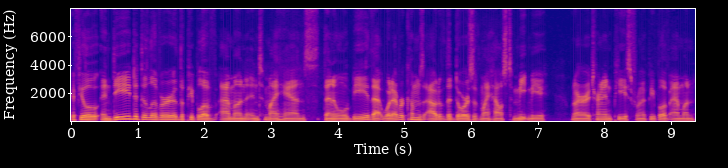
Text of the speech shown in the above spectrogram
"If you'll indeed deliver the people of Ammon into my hands, then it will be that whatever comes out of the doors of my house to meet me when I return in peace from the people of Ammon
